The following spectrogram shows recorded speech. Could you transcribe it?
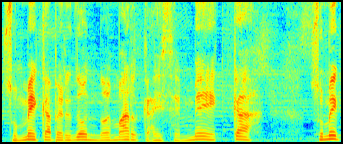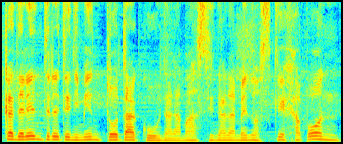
su meca, perdón, no es marca, dice meca. Su meca del entretenimiento otaku, nada más y nada menos que Japón.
